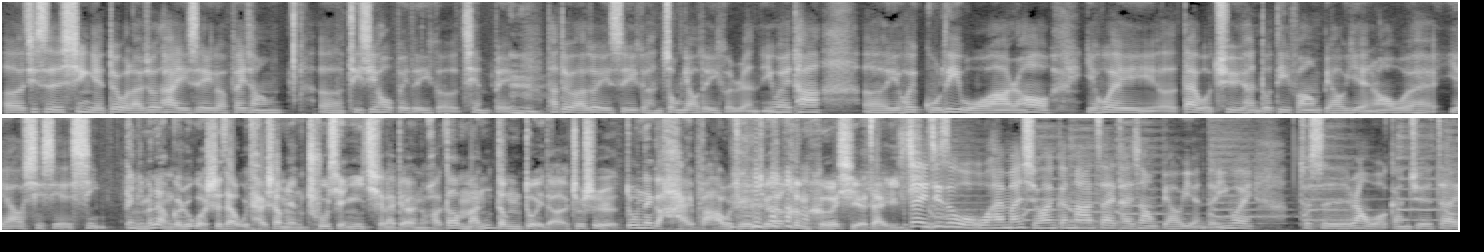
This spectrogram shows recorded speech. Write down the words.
呃，其实信也对我来说，他也是一个非常呃体系后辈的一个前辈，嗯他对我来说也是一个很重要的一个人，因为他呃也会鼓励我啊，然后也会呃带我去很多地方表演，然后我也也要谢谢信。哎，你们两个如果是在舞台上面出现一起来表演的话，倒蛮登对的，就是都那个海拔，我就觉得很和谐在一起。对，其实我我还蛮喜欢跟他在台上表演的，因为就是让我感觉在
